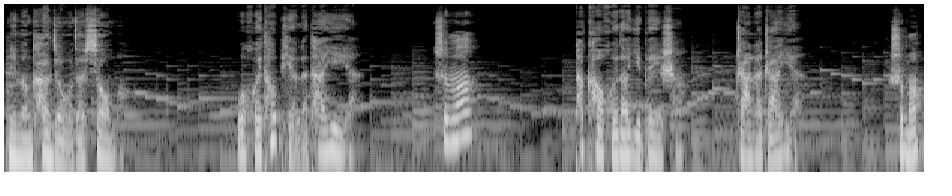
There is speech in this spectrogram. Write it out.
你能看见我在笑吗？我回头瞥了他一眼。什么？他靠回到椅背上，眨了眨眼。什么？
